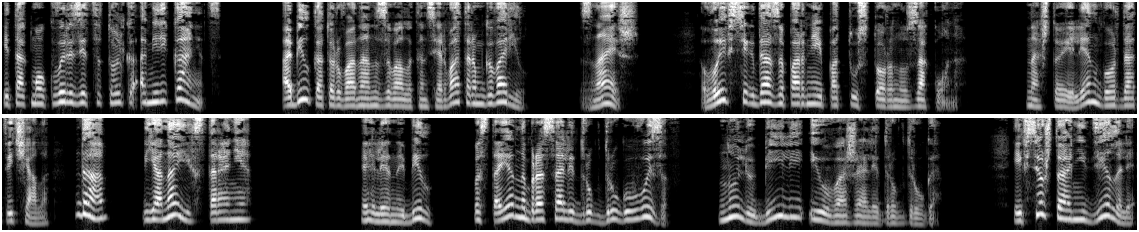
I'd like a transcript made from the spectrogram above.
и так мог выразиться только американец. А Билл, которого она называла консерватором, говорил, «Знаешь, вы всегда за парней по ту сторону закона». На что Элен гордо отвечала, «Да, я на их стороне». Элен и Билл постоянно бросали друг другу вызов, но любили и уважали друг друга. И все, что они делали,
